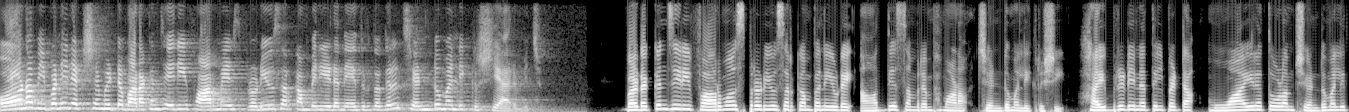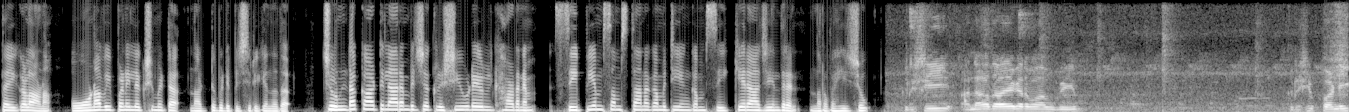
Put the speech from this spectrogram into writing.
ഓണവിപണി ലക്ഷ്യമിട്ട് വടക്കഞ്ചേരി ഫാർമേഴ്സ് പ്രൊഡ്യൂസർ കമ്പനിയുടെ നേതൃത്വത്തിൽ ചെണ്ടുമല്ലി കൃഷി ആരംഭിച്ചു. വടക്കഞ്ചേരി ഫാർമേഴ്സ് പ്രൊഡ്യൂസർ കമ്പനിയുടെ ആദ്യ സംരംഭമാണ് ചെണ്ടുമല്ലി കൃഷി. ഹൈബ്രിഡ് ഇനത്തിൽപ്പെട്ട മൂവായിരത്തോളം ചെണ്ടുമല്ലി തൈകളാണ് ഓണവിപണി ലക്ഷ്യമിട്ട് നട്ടുപിടിപ്പിച്ചിരിക്കുന്നത്. ചുണ്ടക്കാട്ടിൽ ആരംഭിച്ച കൃഷിയുടെ ഉദ്ഘാടനം സി പി എം സംസ്ഥാന കമ്മിറ്റി അംഗം സി കെ രാജേന്ദ്രൻ നിർവഹിച്ചു. കൃഷി അനാദായകരമാവുകയും കൃഷിപ്പണി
